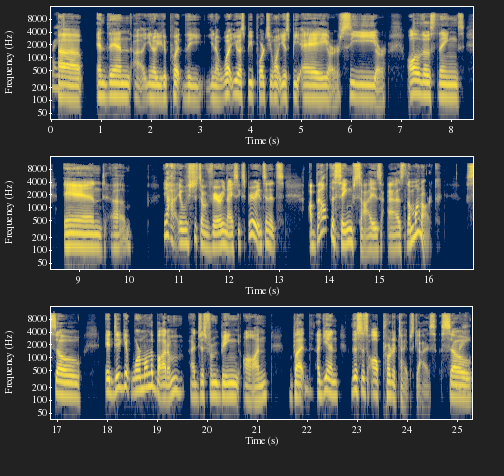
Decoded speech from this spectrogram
Right. Uh, and then uh, you know you could put the you know what USB ports you want USB A or C or all of those things, and um, yeah, it was just a very nice experience, and it's about the same size as the Monarch, so it did get warm on the bottom uh, just from being on, but again, this is all prototypes, guys, so. Right.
